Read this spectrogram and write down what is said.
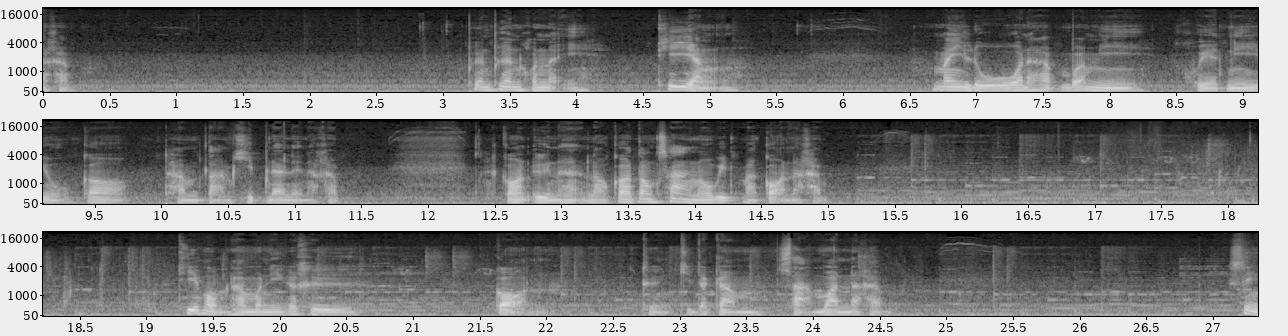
นะครับ เพื่อนๆคนไหนที่ยังไม่รู้นะครับว่ามีเควสนี้อยู่ก็ ทำตามคลิปได้เลยนะครับ ก่อนอื่นนะฮะเราก็ต้องสร้างโนวิดมาก่อนนะครับ ที่ผมทำวันนี้ก็คือก่อนถึงกิจกรรม 3 วันนะครับ สิ่ง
